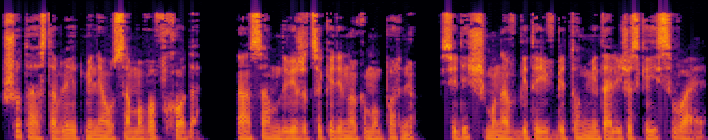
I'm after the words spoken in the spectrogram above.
Шота оставляет меня у самого входа, а сам движется к одинокому парню, сидящему на вбитой в бетон металлической свае.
